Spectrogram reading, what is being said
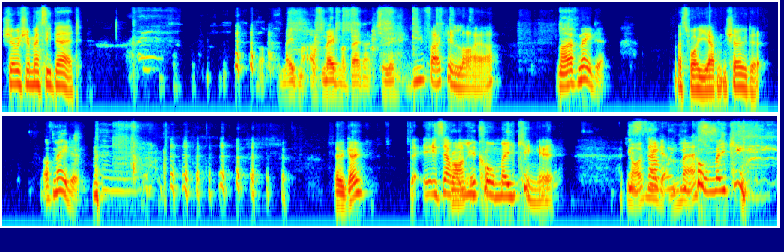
Show us your messy bed. I've made my I've made my bed actually. You fucking liar. No, I've made it. That's why you haven't showed it. I've made it. There we go. Is that what you call making it? No, I've that made it a mess. you call making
